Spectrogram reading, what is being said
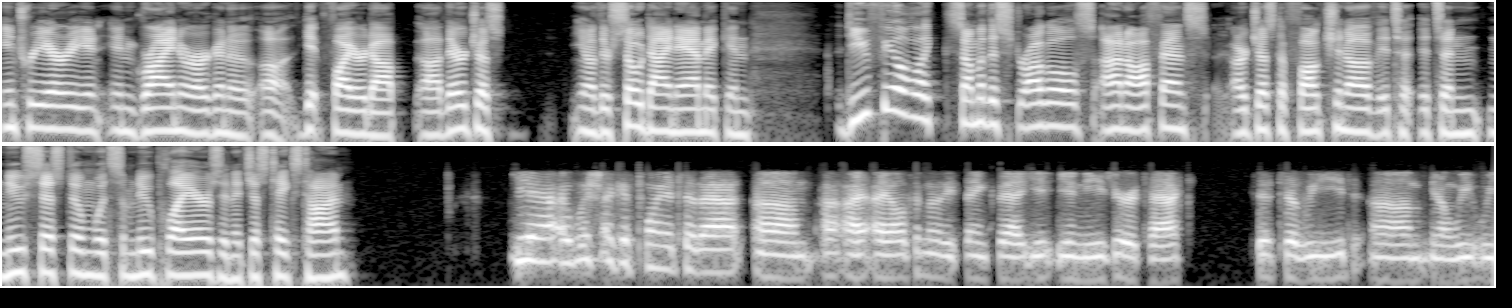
Intrieri and, and Griner are going to uh, get fired up. Uh, they're just, you know, they're so dynamic. And do you feel like some of the struggles on offense are just a function of it's a it's a new system with some new players, and it just takes time? Yeah, I wish I could point it to that. Um, I, I, ultimately think that you, you, need your attack to, to lead. Um, you know, we we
